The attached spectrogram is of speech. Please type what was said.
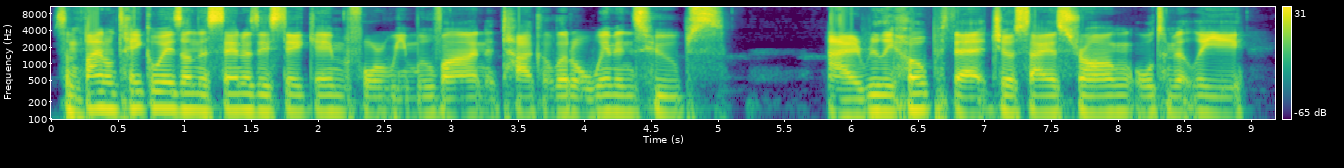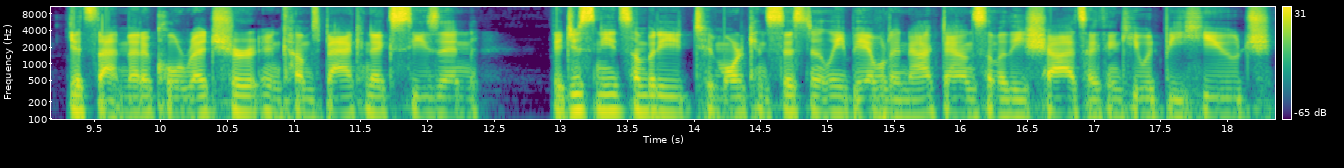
some final takeaways on the San Jose State game before we move on and talk a little women's hoops. I really hope that Josiah Strong ultimately gets that medical red shirt and comes back next season. They just need somebody to more consistently be able to knock down some of these shots. I think he would be huge.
